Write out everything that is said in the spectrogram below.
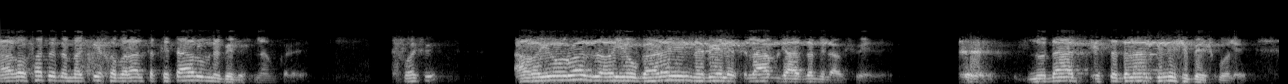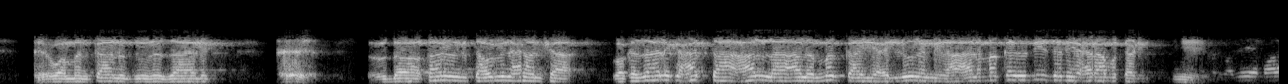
ناغه فتح د مکه خبرال ته قتال هم نبی اسلام کړی خوشي هغه یو ورځ یو غړی نبی اسلام اجازه ملاو شوې نو دا استدلال کې نشي پیش کولای ومن کان دون ذلک دا قرن تاویل حرام شا وكذلك حتى هل على مكة يحلون من على مكة دي ذني حرام تړي قال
